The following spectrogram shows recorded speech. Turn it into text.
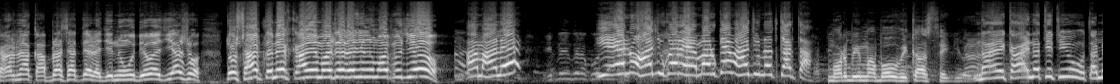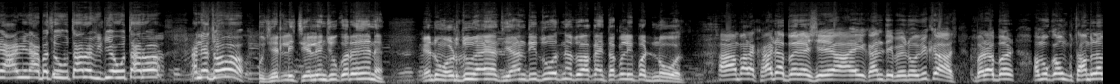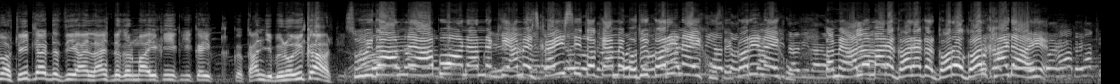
કારના કાપડા સાથે રાજીનામું દેવા જ્યા છો, તો સાહેબ, તમે કાયમ માટે રાજીનામું આપી દો આમ હાલે? એનું હાજુ કરે અમારું કેમ હાજુ નથી કરતા? મોરબીમાં બહુ વિકાસ થઈ ગયો. ના એ કાંઈ નથી થયું. તમે આવીને આ બધું ઉતારો વીડિયો ઉતારો અને જોવો. જેટલી ચેલેન્જો કરે છે ને એનું અડધું અહીંયા ધ્યાન દીધું હોત ને તો આ કાંઈ તકલીફ જ ન હોત. આ અમારા ખાડા ભરે છે આ કાંતિભાઈનો વિકાસ. બરાબર? અમુક અમુક થાંભલામાં સ્ટ્રીટ લાઇટ નથી આ લાંચનગરમાં એક એક કઈ કાનજીભાઈનો વિકાસ. સુવિધા અમને આપો અને અમને અમે જ કહીશી તો કે અમે બધું કરી નાખ્યું છે કરી નાખ્યું. તમે હાલો મારા ઘર આગળ ઘરો ઘર ખાડા હે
